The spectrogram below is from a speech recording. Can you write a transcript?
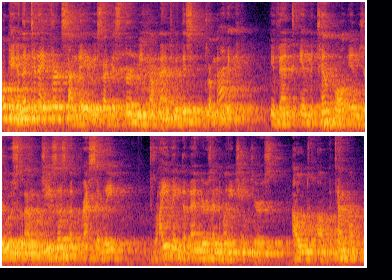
Okay, and then today, third Sunday, we start this third week of Lent with this dramatic event in the temple in Jerusalem, Jesus aggressively driving the vendors and the money changers out of the temple.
